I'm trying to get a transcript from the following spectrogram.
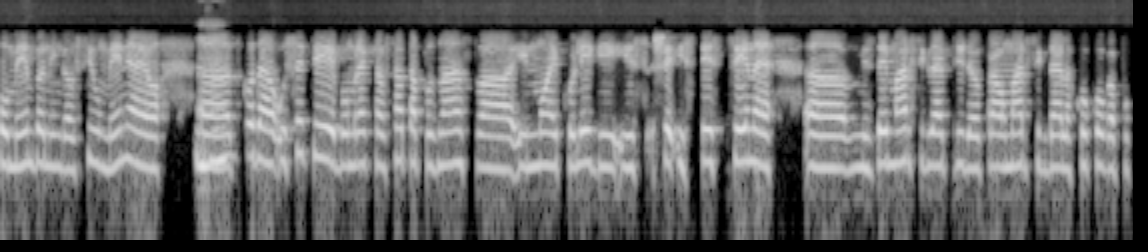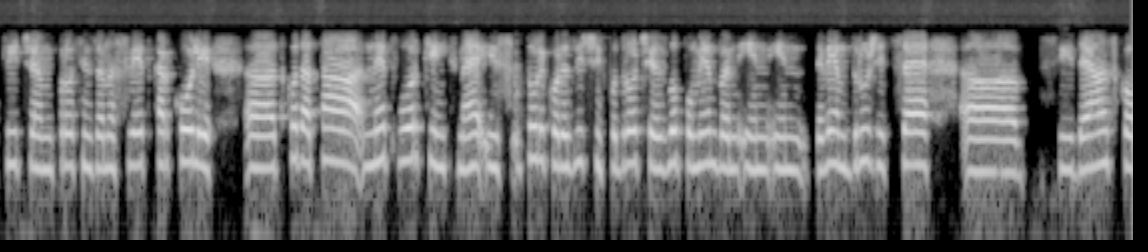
pomemben in ga vsi umenjajo. Uh, uh -huh. Tako da vse te, bom rekla, vsa ta poznanstva in moji kolegi iz, še iz te scene. Uh, mi zdaj marsikdaj pridejo prav, marsikdaj lahko koga pokličem, prosim za nasvet, karkoli. Uh, tako da ta networking ne, iz toliko različnih področji je zelo pomemben in, in ne vem, družiti se. Uh, Si dejansko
